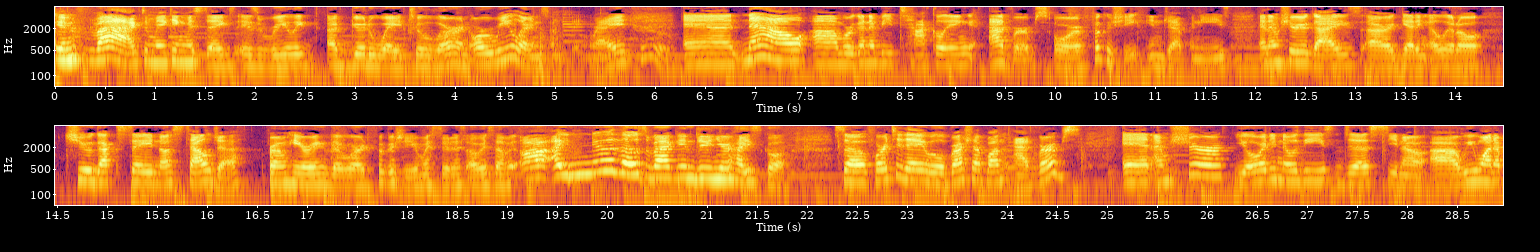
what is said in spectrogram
In fact, making mistakes is really a good way to learn or relearn something, right? True. And now um, we're gonna be tackling adverbs or fukushi in Japanese, and I'm sure you guys are getting a little chugakusei nostalgia from hearing the word fukushi. My students always tell me, "Ah, I knew those back in junior high school." So for today, we'll brush up on adverbs. And I'm sure you already know these. Just you know, uh, we want to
